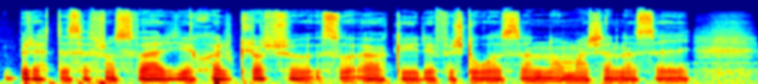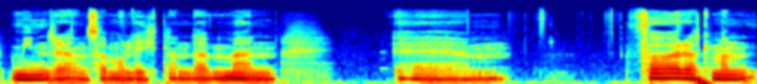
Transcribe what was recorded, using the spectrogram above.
berättelser från Sverige, självklart så, så ökar ju det förståelsen om man känner sig mindre ensam och liknande. Men eh, för att man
